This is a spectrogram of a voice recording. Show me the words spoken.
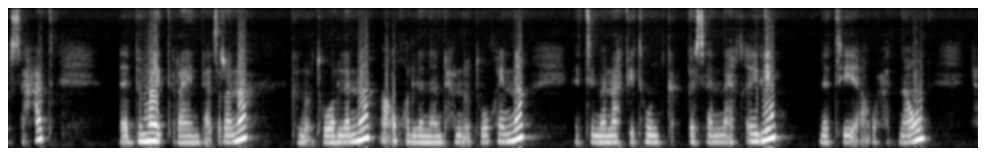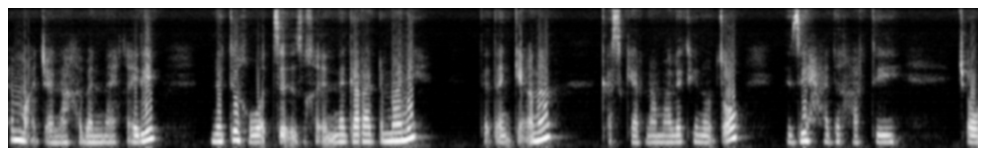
ርስሓት ብማይ ጥራይ እንዳፅረና ክንእትዎ ኣለና። ኣብኡ ከለና እንድሕር ንእትዎ ኮይንና እቲ መናፊት እውን ክዕበሰና ይኽእል እዩ። ነቲ ኣቑሑትና እውን ሕማቅ ጨና ክበና ይኽእል እዩ። ነቲ ክወፅእ ዝኽእል ነገራት ድማኒ ተጠንቂቕና ቀስ ጌርና ማለት እዩ ነውፅኦ። እዚ ሓደ ካብቲ ጨው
